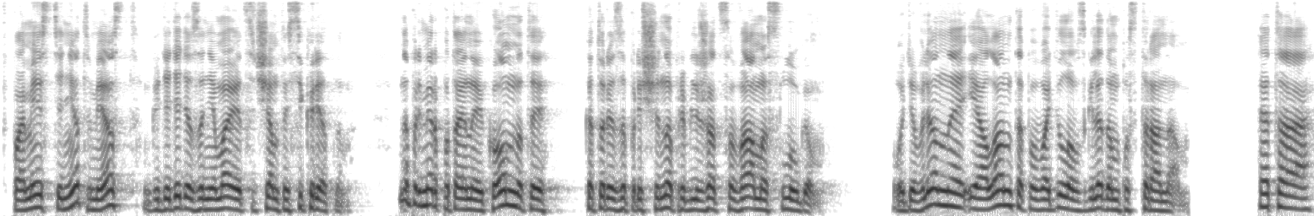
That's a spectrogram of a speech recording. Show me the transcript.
В поместье нет мест, где дядя занимается чем-то секретным. Например, потайные комнаты, которые запрещено приближаться вам и слугам. Удивленная Иоланта поводила взглядом по сторонам. «Это...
